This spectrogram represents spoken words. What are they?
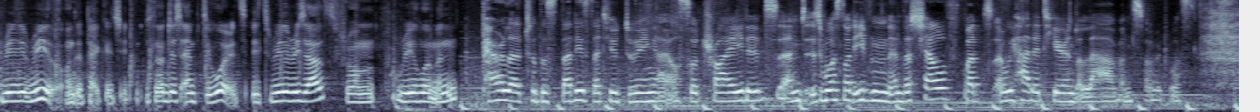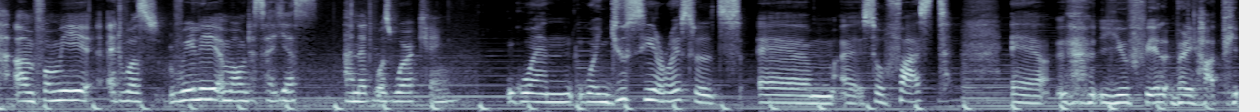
really real on the packaging. It's not just empty words, it's real results from real women. Parallel to the studies that you're doing, I also tried it and it was not even in the shelf, but we had it here in the lab and so it was, um, for me, it was really a moment to say yes, and it was working. When, when you see results um, uh, so fast, uh, you feel very happy.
